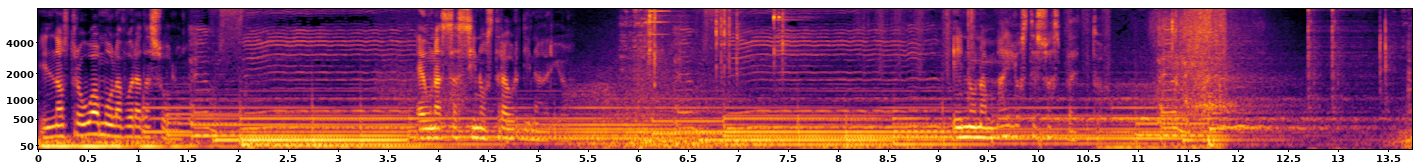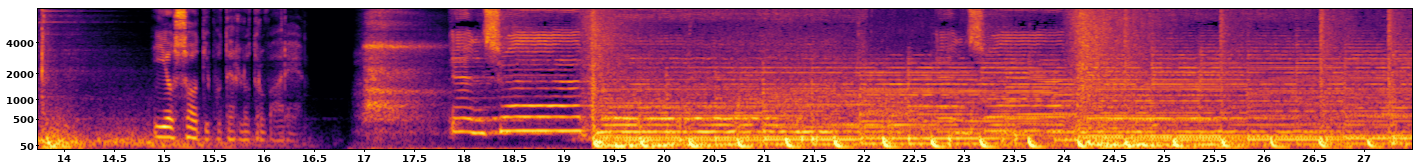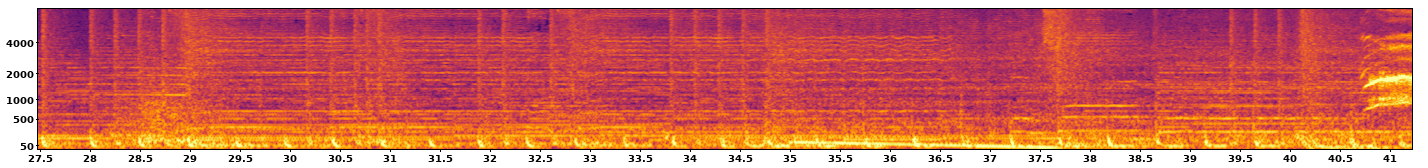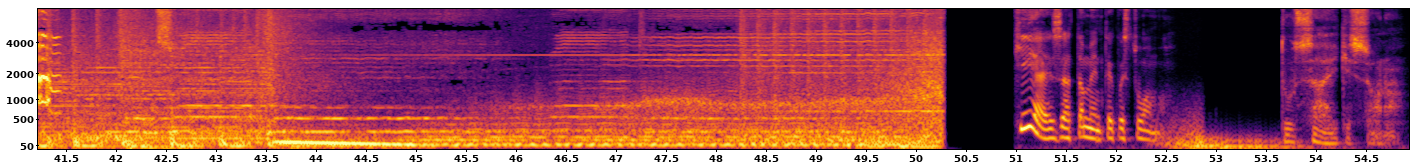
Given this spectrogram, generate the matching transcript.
Il nostro uomo lavora da solo. È un assassino straordinario. E non ha mai lo stesso aspetto. Io so di poterlo trovare. Chi è esattamente quest'uomo? Tu sai chi sono.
